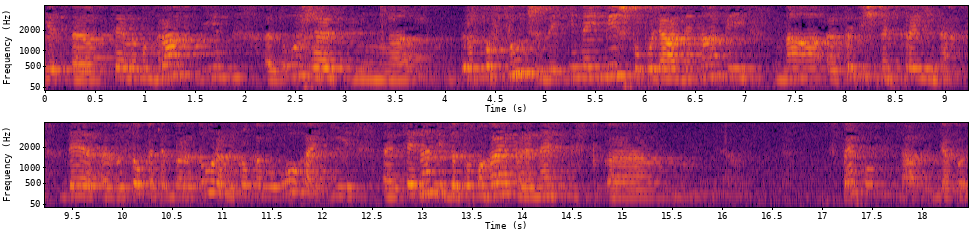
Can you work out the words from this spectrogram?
і е, цей лемонграс він е, дуже е, розповсюджений і найбільш популярний напій на е, в тропічних країнах. Де е, висока температура, висока волога, і е, цей напій допомагає перенести сп- спеку, да, дякую,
